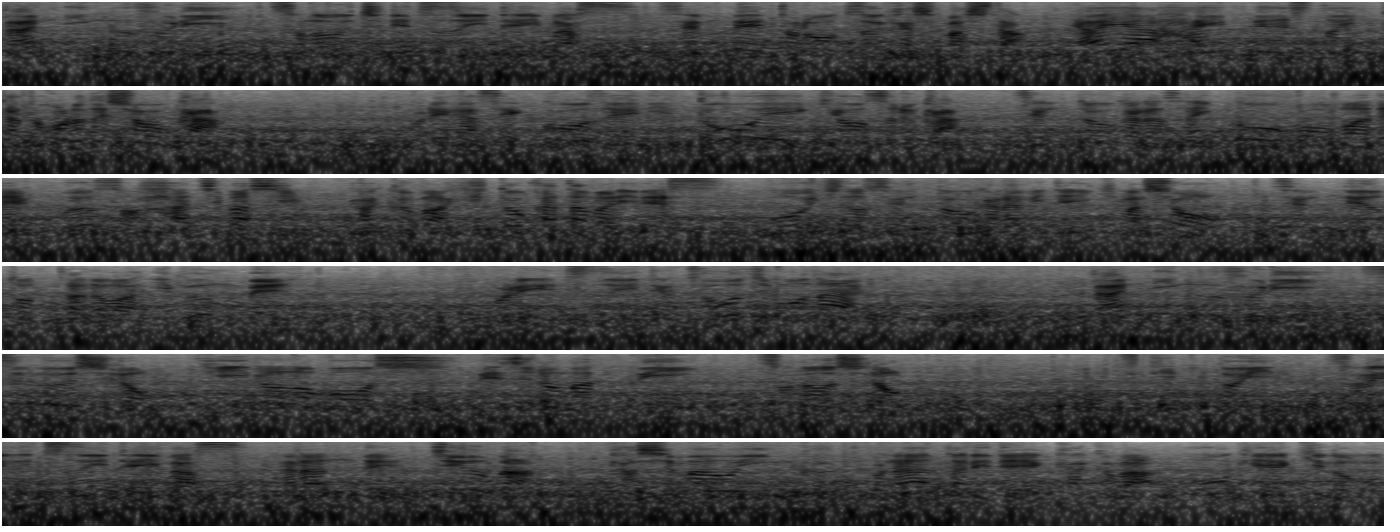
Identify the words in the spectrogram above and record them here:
ランニングフリーそのうちに続いています。1000m を通過しました。ややハイペースといったところでしょうかこれが石膏勢にどう影響するか先頭から最高峰までおよそ8馬身各馬一塊ですもう一度先頭から見ていきましょう先手を取ったのはイブンベイこれに続いてジョージ・モナークランニングフリーすぐ後ろ黄色の帽子メジロ・マックイーンその後ろ。スキットインそれに続いています。並んで10番鹿島ウイングこの辺りで各馬大欅の向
